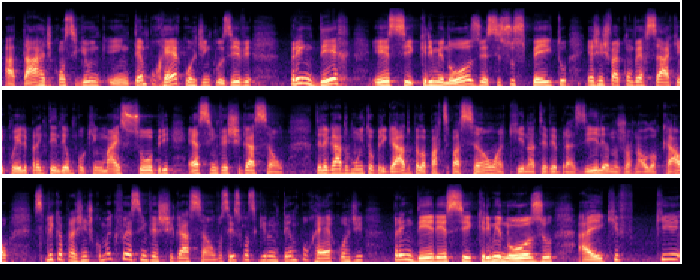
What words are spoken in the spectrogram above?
a tarde, conseguiu em, em tempo recorde, inclusive, prender esse criminoso, esse suspeito, e a gente vai conversar aqui com ele para entender um pouquinho mais sobre essa investigação. Delegado, muito obrigado pela participação aqui na TV Brasília, no Jornal Local. Explica para a gente como é que foi essa investigação. Vocês conseguiram em tempo recorde prender esse criminoso aí que que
